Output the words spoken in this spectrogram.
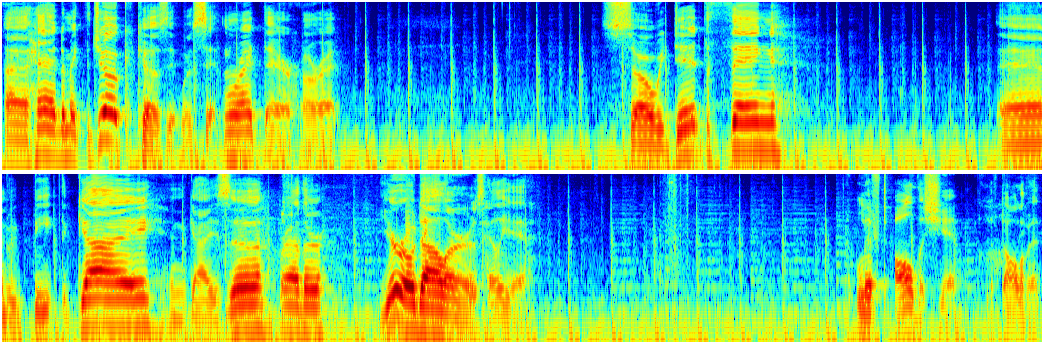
I had to make the joke because it was sitting right there. Alright. So we did the thing. And we beat the guy, and guys, uh, rather, Euro dollars. Hell yeah. Lift all the shit. Lift all of it.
